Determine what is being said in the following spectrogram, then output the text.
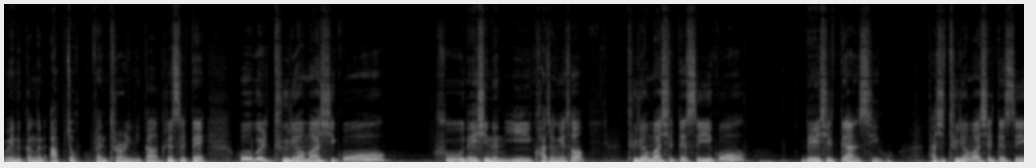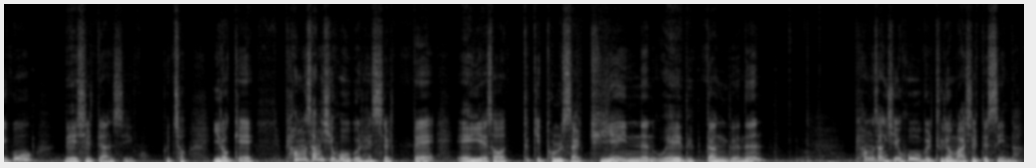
외늑간근 앞쪽, 벤트럴이니까. 그랬을 때 호흡을 들여 마시고 후 내쉬는 이 과정에서 들여 마실 때 쓰이고 내쉴 때 안 쓰이고 다시 들여 마실 때 쓰이고 내쉴 때 안 쓰이고 그렇죠? 이렇게 평상시 호흡을 했을 때 A에서 특히 돌살 뒤에 있는 외늑간근은 평상시에 호흡을 들여 마실 때 쓰인다.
